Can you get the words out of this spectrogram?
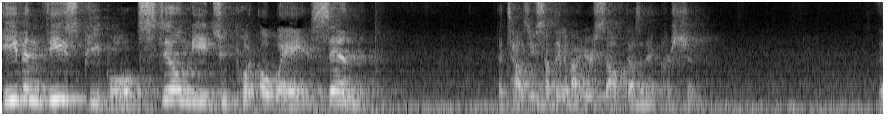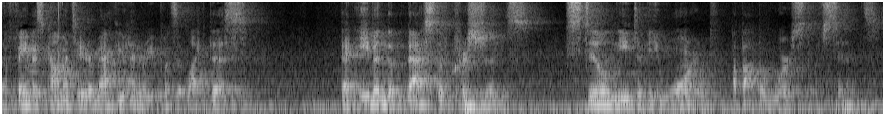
Even these people still need to put away sin. That tells you something about yourself, doesn't it, Christian? The famous commentator Matthew Henry puts it like this that even the best of Christians still need to be warned about the worst of sins.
